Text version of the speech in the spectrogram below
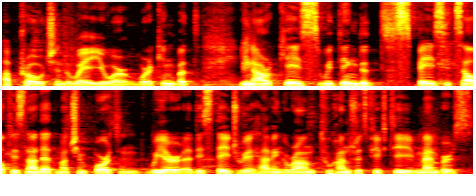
approach and the way you are working. But in our case, we think that space itself is not that much important. We are at this stage we're having around 250 members,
